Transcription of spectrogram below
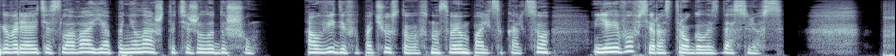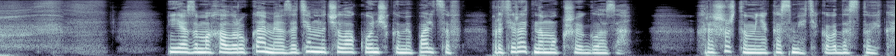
Говоря эти слова, я поняла, что тяжело дышу. А увидев и почувствовав на своем пальце кольцо, я и вовсе растрогалась до слез. Я замахала руками, а затем начала кончиками пальцев протирать намокшие глаза. Хорошо, что у меня косметика водостойкая.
